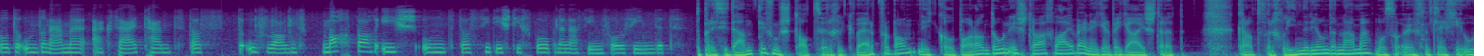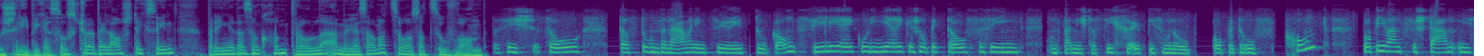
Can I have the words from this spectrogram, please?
der Unternehmen auch gesagt haben, dass der Aufwand machbar ist und dass sie die Stichproben auch sinnvoll finden. Die Präsidentin vom Stadtzürcher Gewerbeverband, Nicole Barandun, ist da ein weniger begeistert. Gerade für kleinere Unternehmen, wo so öffentliche Ausschreibungen sonst schon eine Belastung sind, bringen das an Kontrollen einen mühsamen Zusatzaufwand. Das ist so, dass die Unternehmen in Zürich durch ganz viele Regulierungen schon betroffen sind. Und dann ist das sicher etwas, was noch oben drauf kommt. Wobei, wenn das Verständnis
